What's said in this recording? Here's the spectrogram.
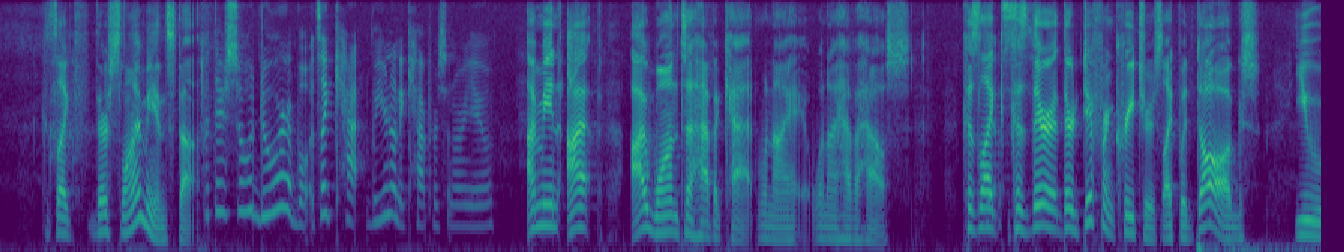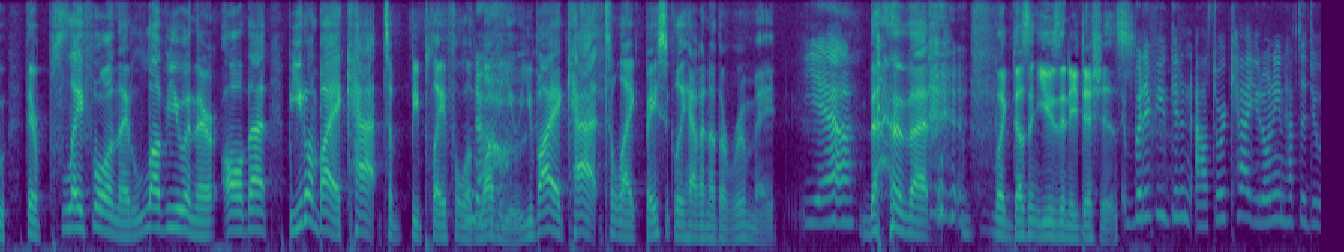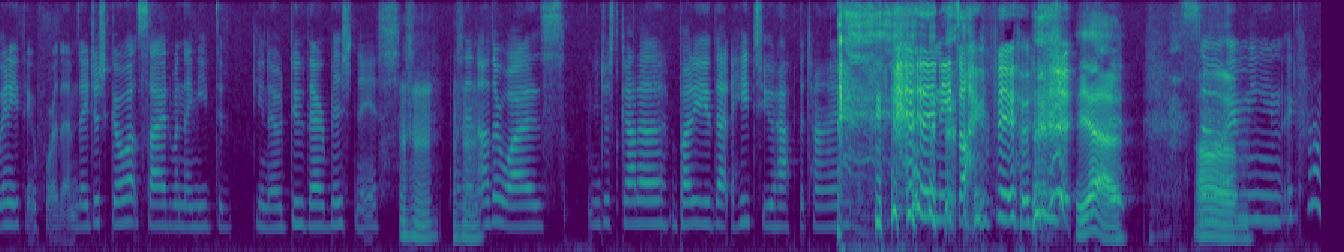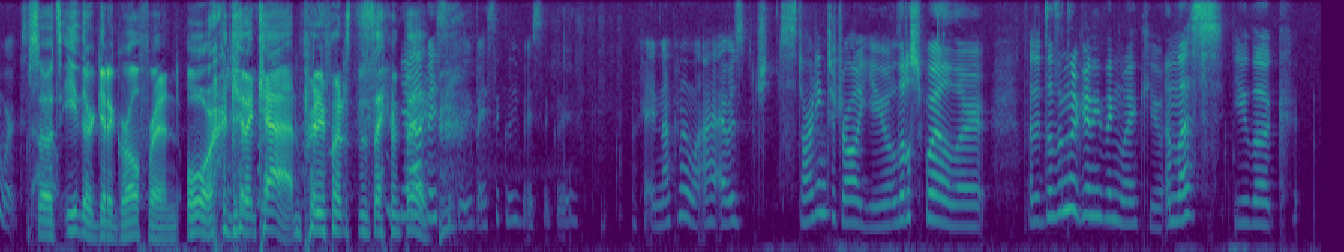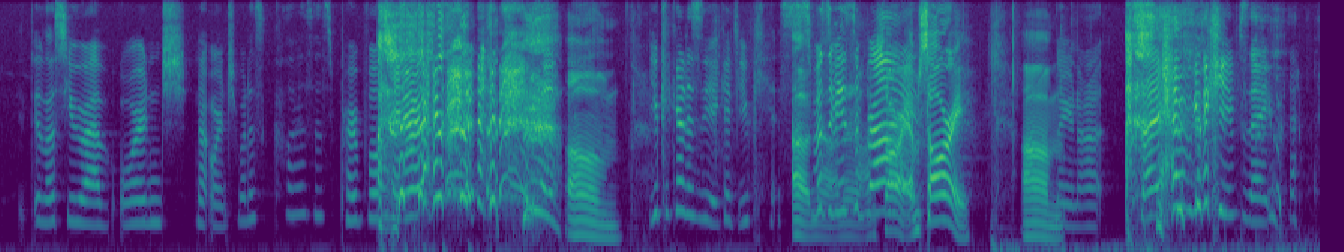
Cuz like they're slimy and stuff. But they're so adorable. It's like cat, but you're not a cat person, are you? I mean, I I want to have a cat when I when I have a house, cause like Yes. cause they're they're different creatures. Like with dogs, you they're playful and they love you and they're all that, but you don't buy a cat to be playful and love you. You buy a cat to like basically have another roommate Yeah. that like doesn't use any dishes. But if you get an outdoor cat, you don't even have to do anything for them. They just go outside when they need to, you know, do their business. Mm-hmm, And then otherwise, you just got a buddy that hates you half the time and eats all your food. Yeah. So, I Um, mean, it kind of works So out. it's either get a girlfriend or get a cat. Pretty much the same Yeah, thing. Yeah, basically, basically, basically. Okay, not gonna lie, I was starting to draw you. A little spoiler alert, but it doesn't look anything like you, unless you look, unless you have orange, not orange. What is color is this? Purple hair. Um. you can kind of see it. Can't you? It's Oh, supposed to no, be no, a no, surprise. I'm sorry. I'm sorry. Um. No, you're not. Sorry, I'm gonna keep saying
